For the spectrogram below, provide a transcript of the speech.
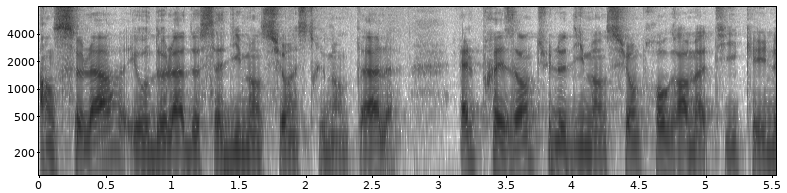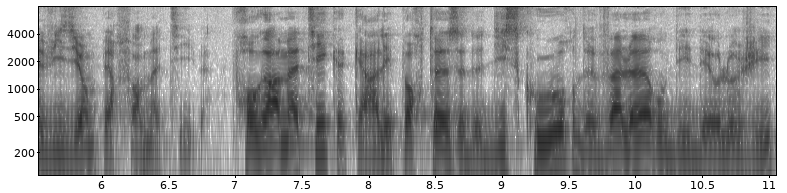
En cela, et au-delà de sa dimension instrumentale, elle présente une dimension programmatique et une vision performative. Programmatique car elle est porteuse de discours, de valeurs ou d'idéologies,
